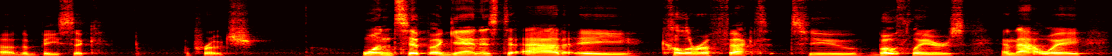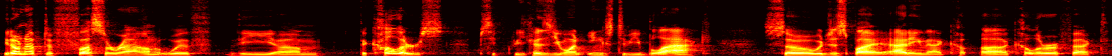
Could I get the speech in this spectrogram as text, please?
uh, the basic approach. One tip again is to add a color effect to both layers and that way you don't have to fuss around with the, um, the colors because you want inks to be black. So just by adding that uh, color effect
